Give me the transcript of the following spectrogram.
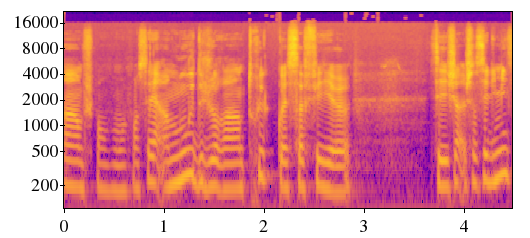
un, je sais pas comment en français, un mood, genre un truc, quoi. Ça fait. C'est c'est limite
